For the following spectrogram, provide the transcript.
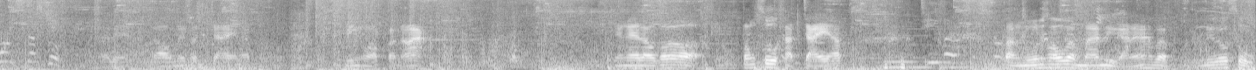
monster book. ไปเราไม่สนใจครับ วิ่งออกก่อนอะยังไงเราก็ต้องสู้ขัดใจครับ ฝั่งนู้นเขาแบบมาเหนือนะ แบบเรือสูง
